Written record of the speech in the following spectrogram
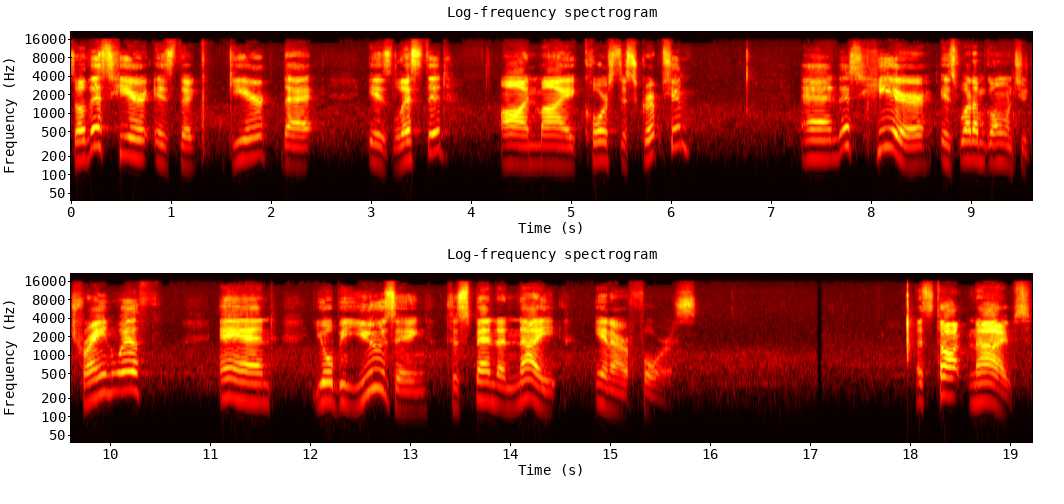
So this here is the gear that is listed on my course description. And this here is what I'm going to train with and you'll be using to spend a night in our forest. Let's talk knives.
